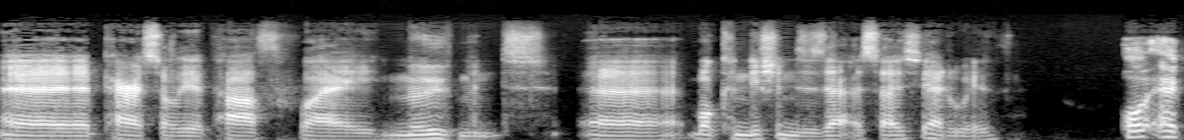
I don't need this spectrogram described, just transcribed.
uh, paracellular pathway movement. Uh, what conditions is that associated with? Or ab-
